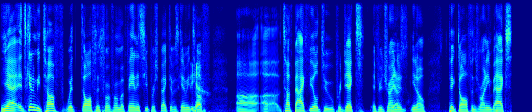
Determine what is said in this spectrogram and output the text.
Yeah, it's going to be tough with Dolphins from, from a fantasy perspective. It's going to be Yeah. tough, uh, uh, tough backfield to predict if you're trying Yes. to, you know, pick Dolphins running backs.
